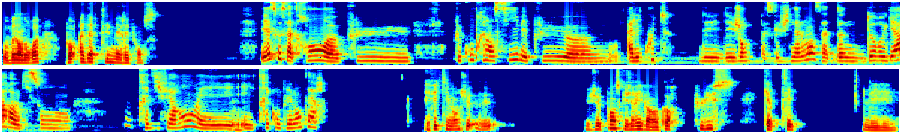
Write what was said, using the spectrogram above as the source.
au bon endroit pour adapter mes réponses. Et est-ce que ça te rend euh, plus plus compréhensive et plus à l'écoute? Des, des, gens Parce que finalement, ça te donne deux regards qui sont très différents et, et très complémentaires. Effectivement, je, euh, je pense que j'arrive à encore plus capter les,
